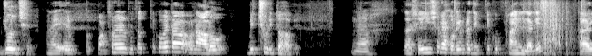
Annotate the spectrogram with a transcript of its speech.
জ্বলছে। মানে এর পাথরের ভেতর থেকেও এটা মানে আলো বিচ্ছুরিত হবে। তা সেই হিসেবে অ্যাকোরিয়ামটা দেখতে খুব ফাইন লাগে। তাই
